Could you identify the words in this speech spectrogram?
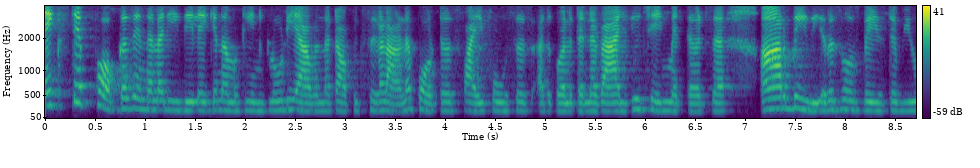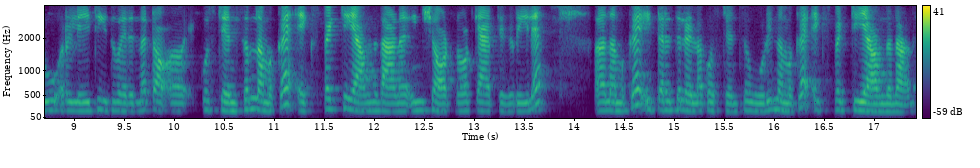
നെക്സ്റ്റ് സ്റ്റെപ്പ് ഫോക്കസ് എന്നുള്ള രീതിയിലേക്ക് നമുക്ക് ഇൻക്ലൂഡ് ചെയ്യാവുന്ന ടോപ്പിക്സുകളാണ് പോർട്ടേഴ്സ് ഫൈവ് ഫോഴ്സസ് അതുപോലെ തന്നെ value chain methods R B V resource based view relate ചെയ്ത് വരുന്ന ക്വസ്റ്റ്യൻസും നമുക്ക് എക്സ്പെക്ട് ചെയ്യാവുന്നതാണ് ഇൻ ഷോർട്ട് നോട്ട് കാറ്റഗറിയിൽ നമുക്ക് ഇത്തരത്തിലുള്ള ക്വസ്റ്റ്യൻസ് കൂടി നമുക്ക് എക്സ്പെക്ട് ചെയ്യാവുന്നതാണ്.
